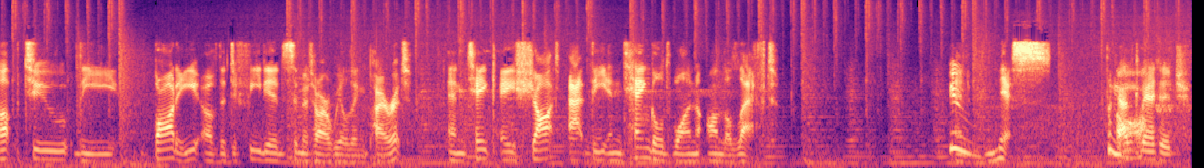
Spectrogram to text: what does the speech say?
up to the body of the defeated scimitar wielding pirate and take a shot at the entangled one on the left. And miss. Advantage.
